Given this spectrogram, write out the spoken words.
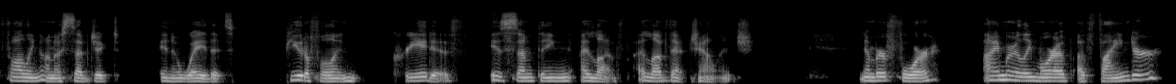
falling on a subject in a way that's beautiful and creative is something I love. I love that challenge. Number four, I'm really more of a finder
